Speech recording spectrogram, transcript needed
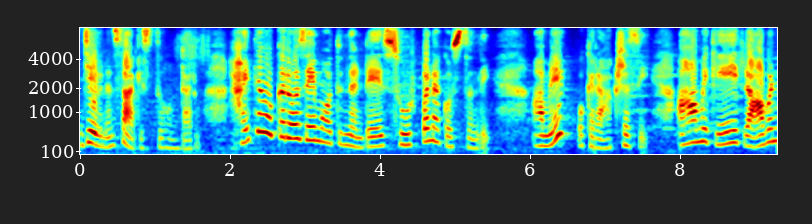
జీవనం సాగిస్తూ ఉంటారు. అయితే ఒకరోజు ఏమవుతుందంటే శూర్పణకు వస్తుంది ఆమె ఒక రాక్షసి. ఆమెకి రావణ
